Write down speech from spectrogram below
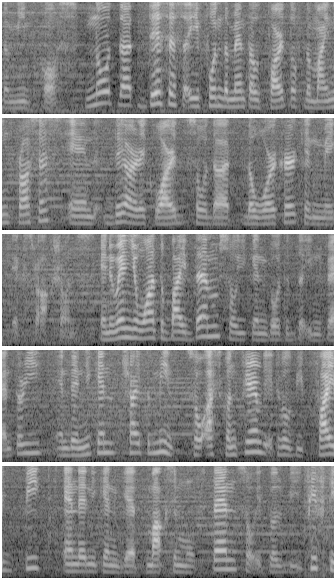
the mint cost. Note that this is a fundamental part of the mining process and they are required so that the worker can make extractions. And when you want to buy them so you can go to the inventory and then you can try to mint. So as confirmed it will be 5 peak and then you can get maximum of 10 so it will be 50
